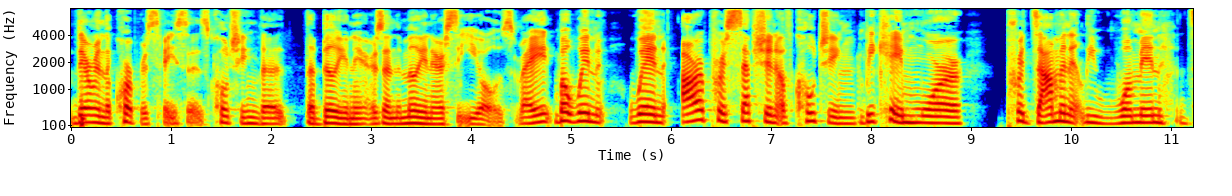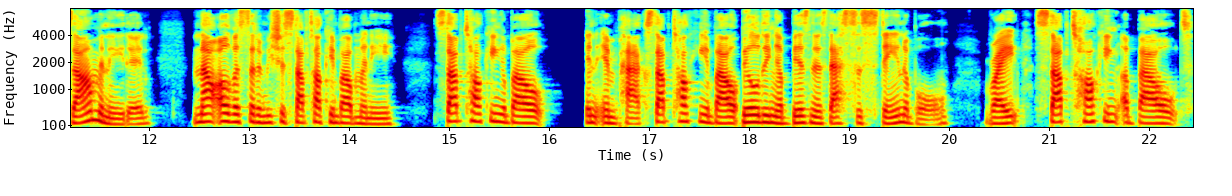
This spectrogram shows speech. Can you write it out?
They're in the corporate spaces coaching the the billionaires and the millionaire CEOs, right? But when when our perception of coaching became more predominantly woman dominated, now all of a sudden we should stop talking about money, stop talking about an impact, stop talking about building a business that's sustainable right? Stop talking about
